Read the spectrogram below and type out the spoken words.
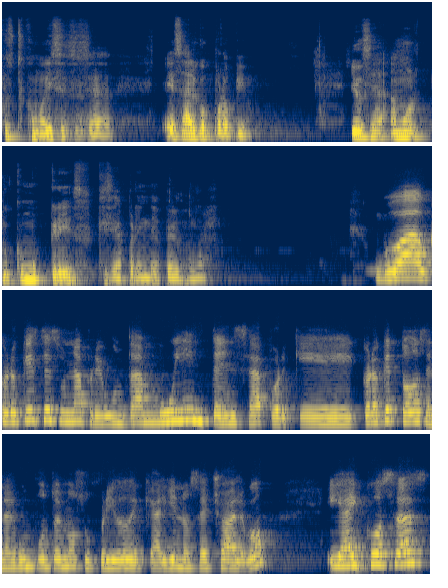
justo como dices, o sea, es algo propio. Y o sea, amor, ¿tú cómo crees que se aprende a perdonar? Wow, creo que esta es una pregunta muy intensa porque creo que todos en algún punto hemos sufrido de que alguien nos ha hecho algo y hay cosas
